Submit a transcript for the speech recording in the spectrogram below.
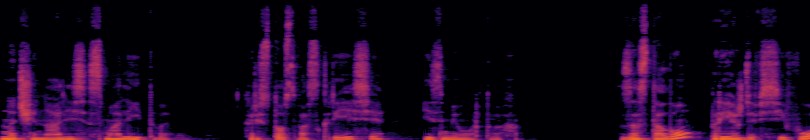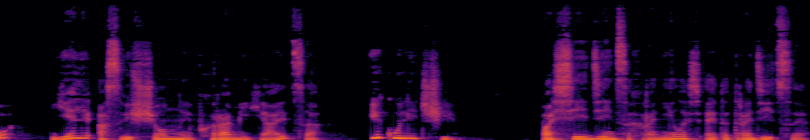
начинались с молитвы. Христос воскресе! из мертвых. За столом прежде всего ели освященные в храме яйца и куличи. По сей день сохранилась эта традиция.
